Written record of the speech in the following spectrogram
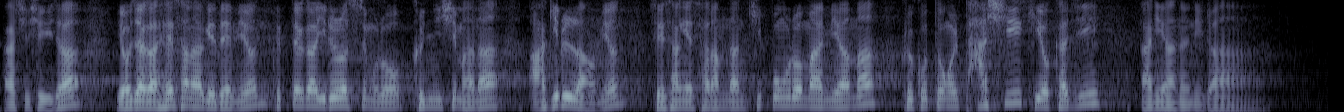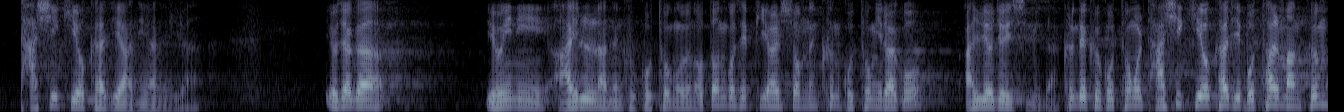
다 같이 시작. 여자가 해산하게 되면 그때가 이르렀으므로 근심하나 아기를 낳으면 세상에 사람 난 기쁨으로 말미암아 그 고통을 다시 기억하지 아니하느니라. 다시 기억하지 아니하느니라. 여자가 여인이 아이를 낳는 그 고통은 어떤 것에 비할 수 없는 큰 고통이라고 알려져 있습니다. 그런데 그 고통을 다시 기억하지 못할 만큼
